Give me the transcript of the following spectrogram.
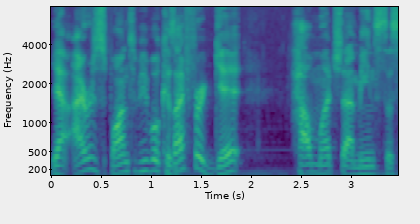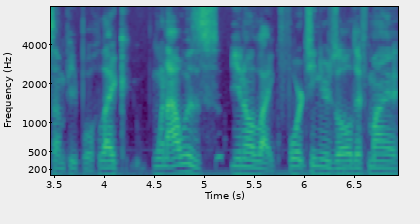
Yeah, I respond to people because I forget how much that means to some people. Like when I was, you know, like 14 years old, if my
